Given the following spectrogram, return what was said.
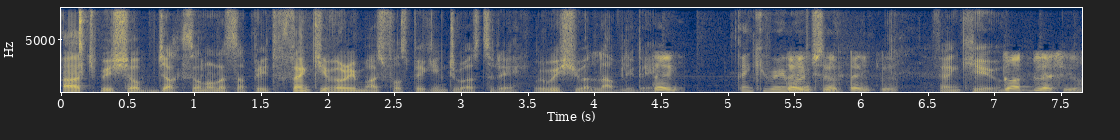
Archbishop Jackson Ole Sapit, thank you very much for speaking to us today. We wish you a lovely day. Thank, thank you very thank much. You, thank you. Thank you. God bless you.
